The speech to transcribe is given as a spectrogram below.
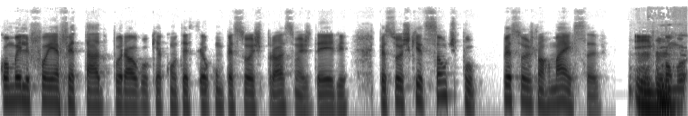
como ele foi afetado por algo que aconteceu com pessoas próximas dele, pessoas que são, tipo, pessoas normais, sabe? E Uhum. como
